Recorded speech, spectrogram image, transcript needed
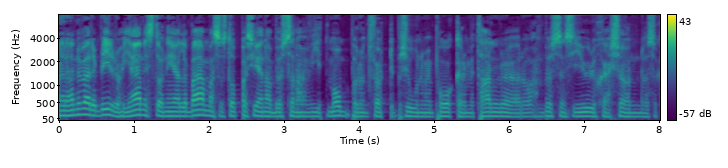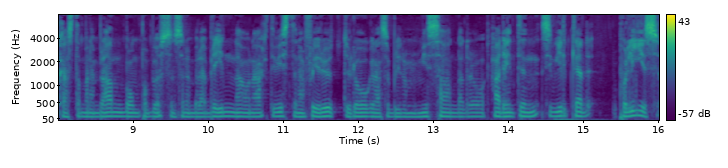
Men ännu värre blir det då. Janiston i Alabama så stoppas ju en av bussarna av en vit mobb på runt 40 personer med påkar och metallrör. Och bussens hjul skärs sönder och så kastar man en brandbomb på bussen så den börjar brinna. Och när aktivisterna flyr ut ur lågorna så blir de misshandlade. Och hade inte en civilklädd polis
